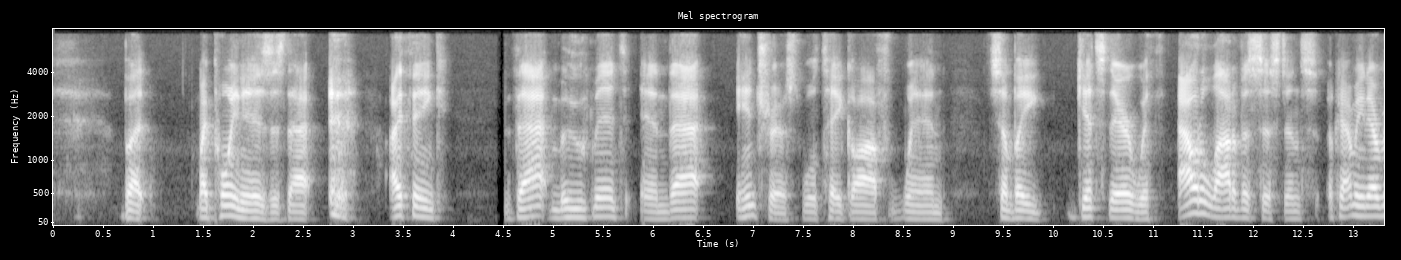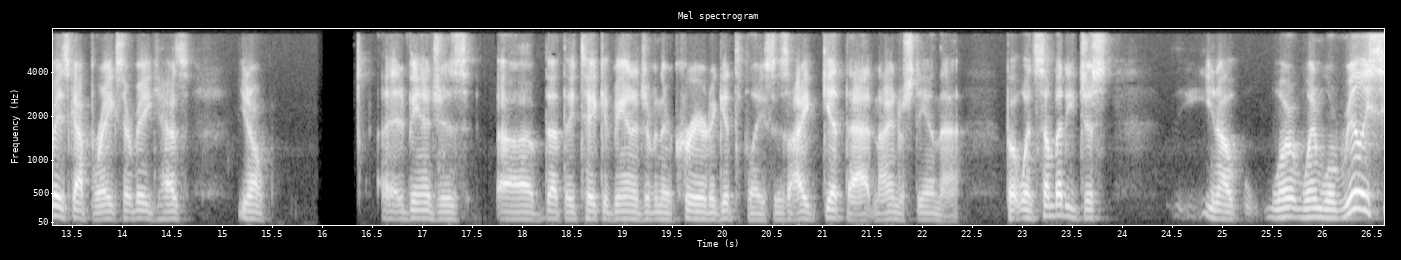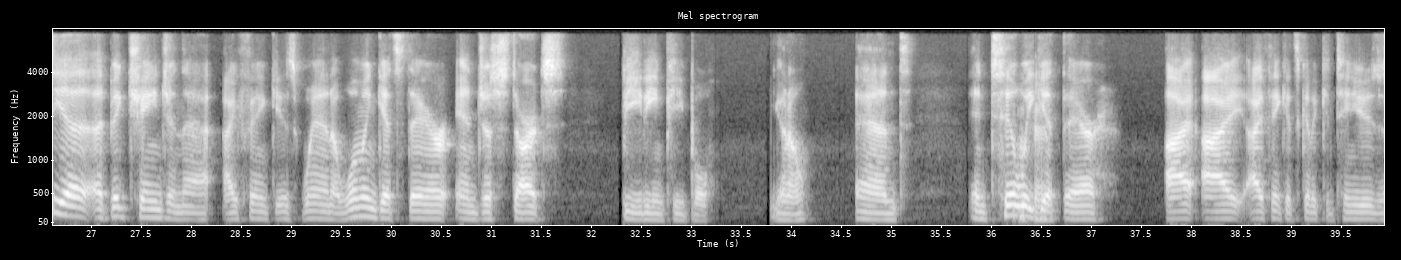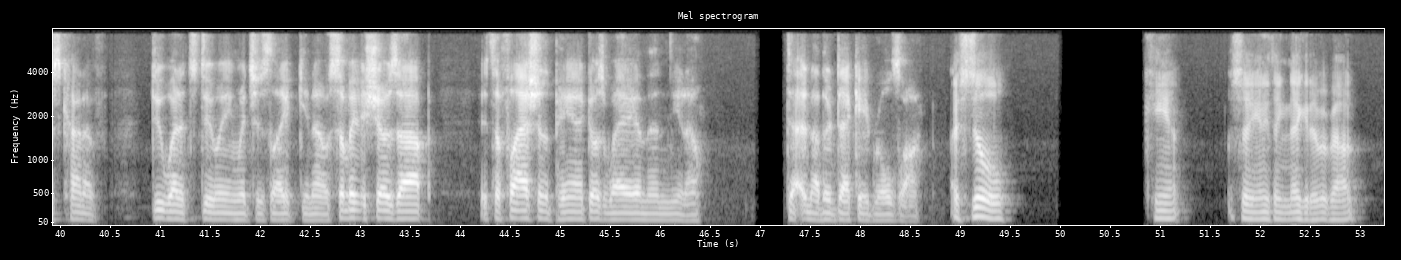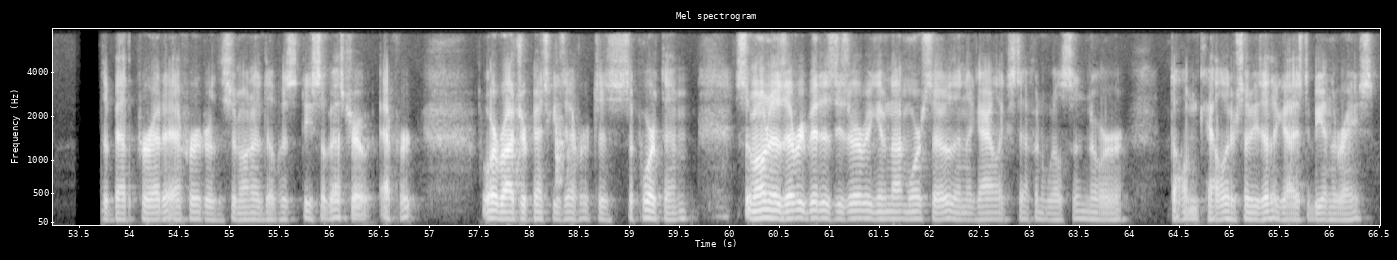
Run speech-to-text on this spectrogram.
but my point is is that I think that movement and that interest will take off when somebody gets there without a lot of assistance. Okay, I mean everybody's got breaks, everybody has, you know, advantages uh, that they take advantage of in their career to get to places. I get that and I understand that. But when somebody just, you know, when we'll really see a, a big change in that, I think, is when a woman gets there and just starts beating people, you know, and until okay. we get there, I I I think it's going to continue to just kind of do what it's doing, which is like you know somebody shows up, it's a flash in the pan, it goes away, and then you know de- another decade rolls on. I still can't say anything negative about the Beth Paretta effort or the Simona De Silvestro effort or Roger Penske's effort to support them. Simona is every bit as deserving, if not more so, than a guy like Stefan Wilson or Dalton Kellett or some of these other guys to be in the race.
